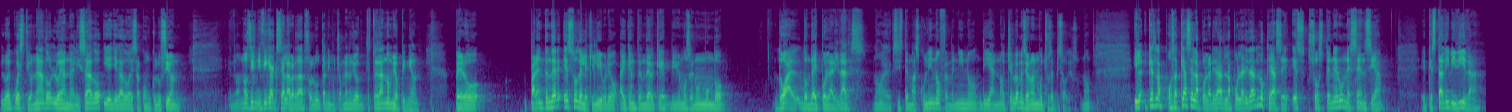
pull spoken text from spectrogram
lo he cuestionado, lo he analizado y he llegado a esa conclusión. No, no significa que sea la verdad absoluta, ni mucho menos, yo te estoy dando mi opinión. Pero para entender eso del equilibrio hay que entender que vivimos en un mundo dual donde hay polaridades. ¿no? Existe masculino, femenino, día, noche, lo he mencionado en muchos episodios, ¿no? ¿Y qué es la, o sea, qué hace la polaridad? La polaridad lo que hace es sostener una esencia eh, que está dividida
